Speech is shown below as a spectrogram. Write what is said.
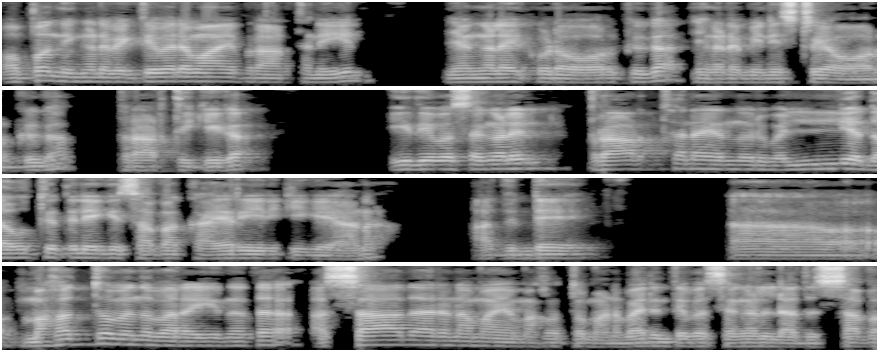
ഒപ്പം നിങ്ങളുടെ വ്യക്തിപരമായ പ്രാർത്ഥനയിൽ ഞങ്ങളെ കൂടെ ഓർക്കുക ഞങ്ങളുടെ മിനിസ്ട്രിയെ ഓർക്കുക പ്രാർത്ഥിക്കുക. ഈ ദിവസങ്ങളിൽ പ്രാർത്ഥന എന്നൊരു വലിയ ദൗത്യത്തിലേക്ക് സഭ കയറിയിരിക്കുകയാണ്. അതിന്റെ മഹത്വം എന്ന് പറയുന്നത് അസാധാരണമായ മഹത്വമാണ്. വരും ദിവസങ്ങളിൽ അത് സഭ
